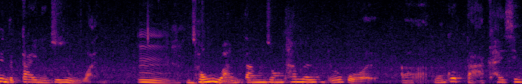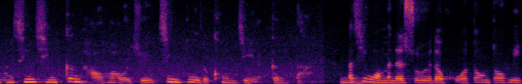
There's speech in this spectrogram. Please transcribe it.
乐的概念就是玩，嗯，从玩当中，他们如果呃能够打开心房，心情更好的话，我觉得进步的空间也更大。而且我们的所有的活动都会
